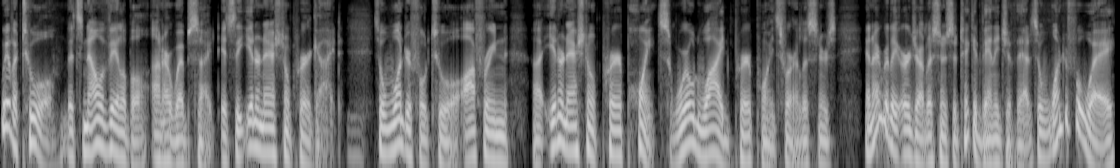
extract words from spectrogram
We have a tool that's now available on our website. It's the International Prayer Guide. It's a wonderful tool offering uh, international prayer points, worldwide prayer points for our listeners. And I really urge our listeners to take advantage of that. It's a wonderful way.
